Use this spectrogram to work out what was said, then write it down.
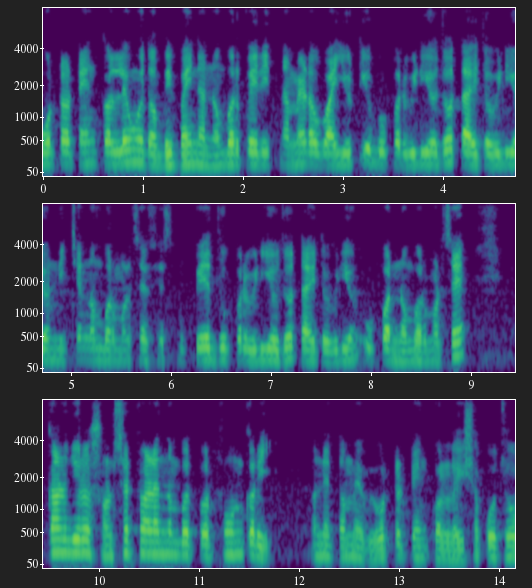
વોટર ટેન્કર લેવું હોય તો અભિભાઈના નંબર કઈ રીતના મેળવવા યુટ્યુબ ઉપર વીડિયો જોતા હોય તો વીડિયો નીચે નંબર મળશે. ફેસબુક પેજ ઉપર વીડિયો જોતા હોય તો વીડિયો ઉપર નંબર મળશે. એકાણું જીરો સડસઠ વાળા નંબર પર ફોન કરી અને તમે વોટર ટેન્કર લઈ શકો છો.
